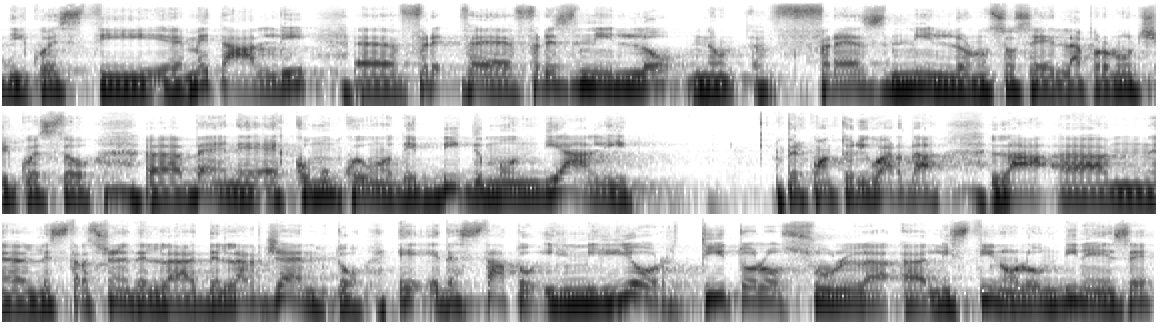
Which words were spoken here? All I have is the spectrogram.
di questi metalli, Fre- Fresnillo, no, Fresnillo, non so se la pronunci questo bene, è comunque uno dei big mondiali per quanto riguarda la, um, l'estrazione del, dell'argento ed è stato il miglior titolo sul uh, listino londinese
